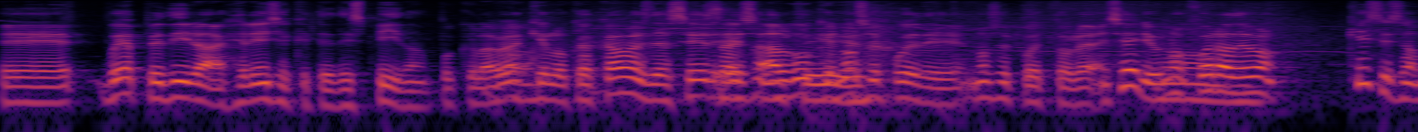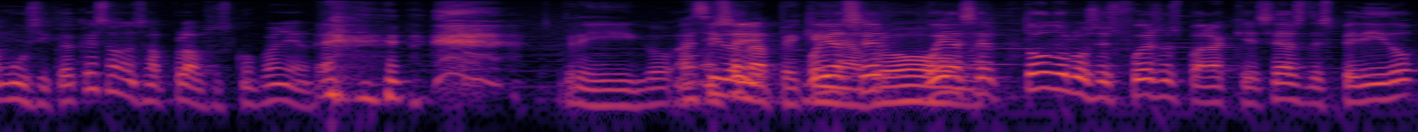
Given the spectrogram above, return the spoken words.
Eh, voy a pedir a gerencia que te despidan, porque la verdad que lo que acabas de hacer es algo que no se puede, no se puede tolerar. En serio, no, No. fuera de broma. ¿Qué es esa música? ¿Qué son esos aplausos, compañeros? Ha sido serio, una pequeña voy a, hacer, broma. voy a hacer todos los esfuerzos para que seas despedido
